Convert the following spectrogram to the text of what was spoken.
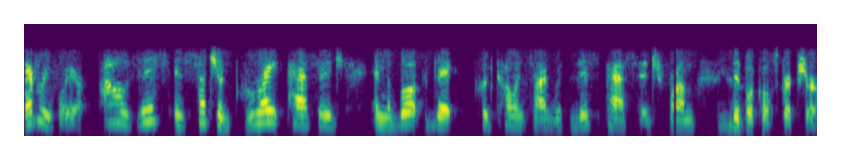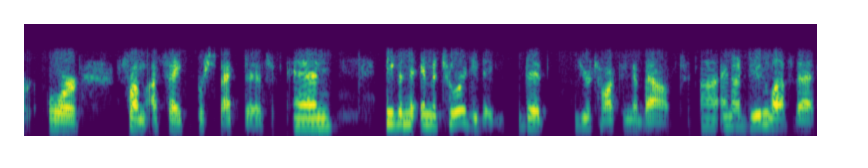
everywhere. Oh, this is such a great passage in the book that could coincide with this passage from yeah. biblical scripture or from a faith perspective. And even the immaturity that that you're talking about. Uh, and I do love that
